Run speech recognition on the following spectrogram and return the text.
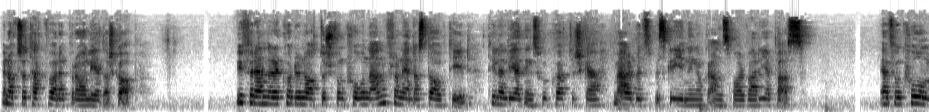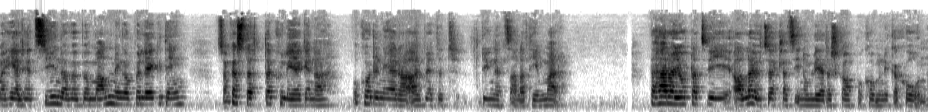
men också tack vare ett bra ledarskap. Vi förändrade koordinatorsfunktionen från endast dagtid till en ledningssjuksköterska med arbetsbeskrivning och ansvar varje pass. En funktion med helhetssyn över bemanning och beläggning som kan stötta kollegorna och koordinera arbetet dygnets alla timmar. Det här har gjort att vi alla utvecklats inom ledarskap och kommunikation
